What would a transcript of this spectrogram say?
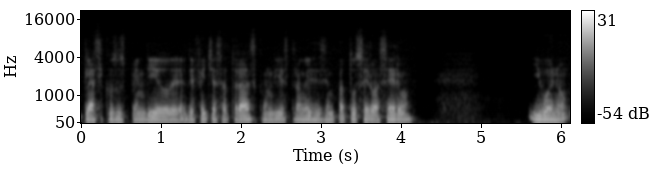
clásico suspendido de, fechas atrás con 10 Strongest y se empató 0 a 0. Y bueno,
